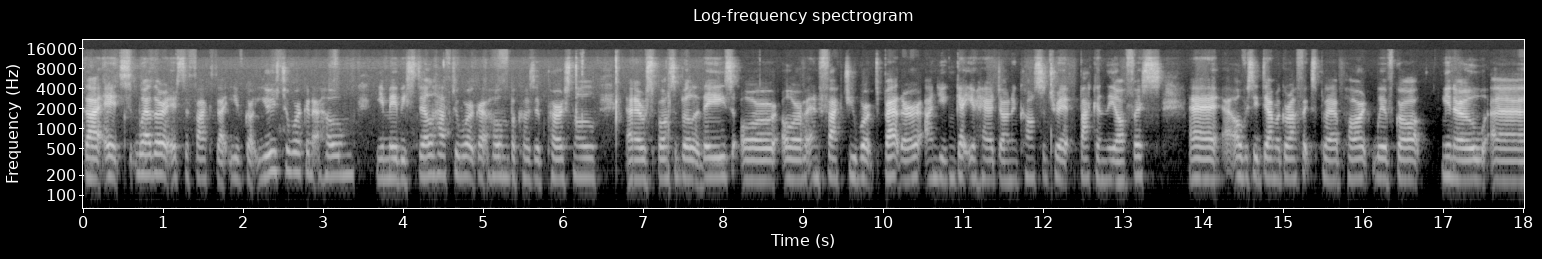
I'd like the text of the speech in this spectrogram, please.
that it's whether it's the fact that you've got used to working at home you maybe still have to work at home because of personal uh, responsibilities or or in fact you worked better and you can get your head down and concentrate back in the office uh, obviously demographics play a part we've got you know uh,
